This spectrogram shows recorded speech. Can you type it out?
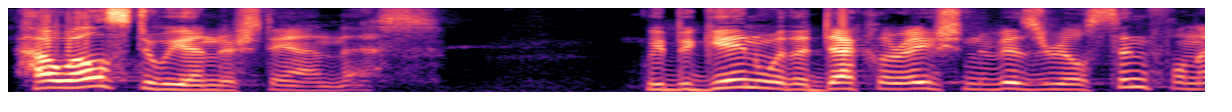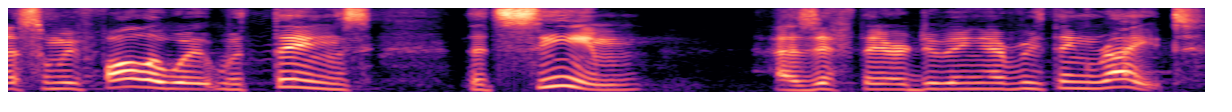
How else do we understand this? We begin with a declaration of Israel's sinfulness and we follow it with things that seem as if they are doing everything right.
